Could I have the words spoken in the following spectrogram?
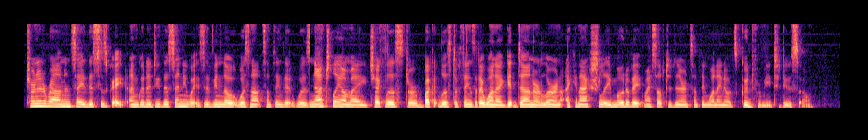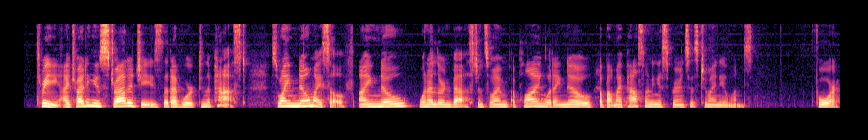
turn it around and say, this is great, I'm going to do this anyways, even though it was not something that was naturally on my checklist or bucket list of things that I want to get done or learn, I can actually motivate myself to learn something when I know it's good for me to do so. Three, I try to use strategies that I've worked in the past. So I know myself. I know when I learn best, and so I'm applying what I know about my past learning experiences to my new ones. Four,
